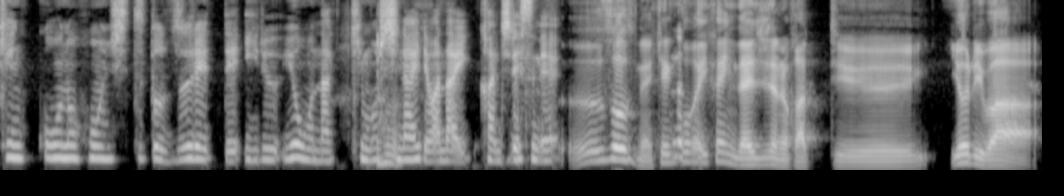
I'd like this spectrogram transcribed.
健康の本質とずれているような気もしないではない感じですね。うんそうですね。健康がいかに大事なのかっていうよりは、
